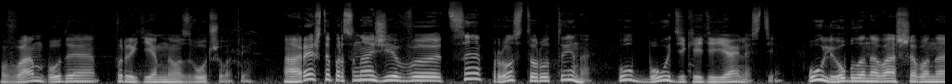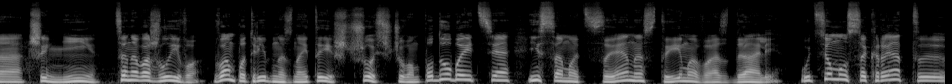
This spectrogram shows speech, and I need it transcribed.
вам буде приємно озвучувати. А решта персонажів це просто рутина у будь-якій діяльності. Улюблена ваша вона чи ні, це не важливо. Вам потрібно знайти щось, що вам подобається, і саме це нестиме вас далі. У цьому секрет е,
